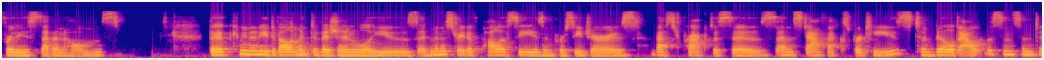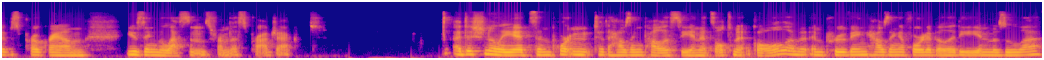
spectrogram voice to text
for these seven homes. The Community Development Division will use administrative policies and procedures, best practices, and staff expertise to build out this incentives program using the lessons from this project. Additionally, it's important to the housing policy and its ultimate goal of improving housing affordability in Missoula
